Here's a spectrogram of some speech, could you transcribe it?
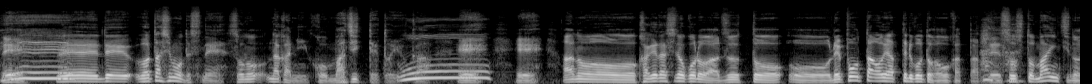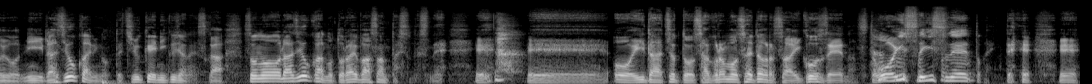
えー、で、私もですね、その中にこう混じってというか、えー、えー、あの、駆け出しの頃はずっとおレポーターをやってることが多かったんで、はいはい、そうすると毎日のようにラジオカーに乗って中継に行くじゃないですか。そのラジオカーのドライバーさんたちとですね、えー、えー、おい、いだ、ちょっと桜も咲いたからさ、行こうぜ、なんつって、おい、いいっすね、いいっすね、とか言って、えー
